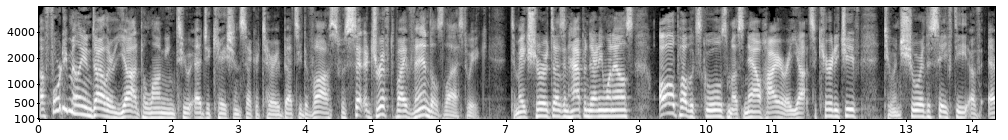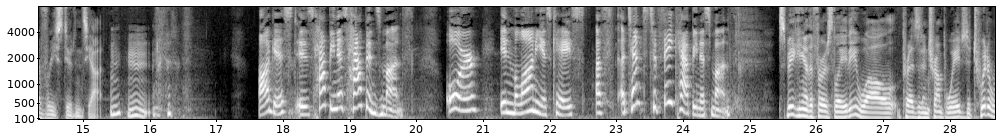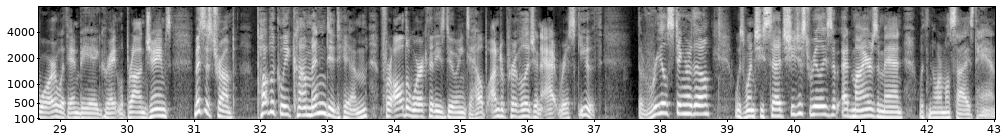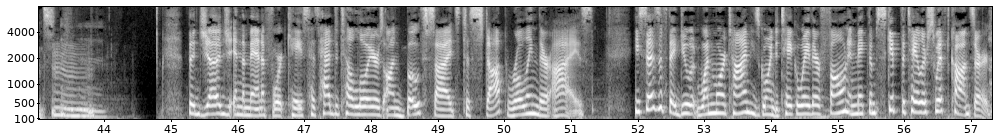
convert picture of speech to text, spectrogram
A $40 million yacht belonging to Education Secretary Betsy DeVos was set adrift by vandals last week. To make sure it doesn't happen to anyone else, all public schools must now hire a yacht security chief to ensure the safety of every student's yacht. Mm-hmm. August is Happiness Happens Month. Or, in Melania's case, f- attempt to fake happiness month. Speaking of the First Lady, while President Trump waged a Twitter war with NBA great LeBron James, Mrs. Trump publicly commended him for all the work that he's doing to help underprivileged and at risk youth. The real stinger, though, was when she said she just really admires a man with normal sized hands. Mm. The judge in the Manafort case has had to tell lawyers on both sides to stop rolling their eyes. He says if they do it one more time, he's going to take away their phone and make them skip the Taylor Swift concert.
